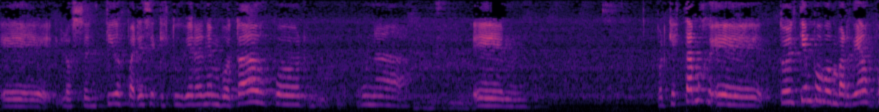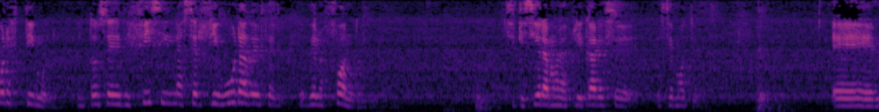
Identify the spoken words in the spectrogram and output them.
Eh, los sentidos parece que estuvieran embotados por una... Em, porque estamos eh, todo el tiempo bombardeados por estímulos, entonces es difícil hacer figura de, los fondos, si quisiéramos explicar ese, ese motivo. Em,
